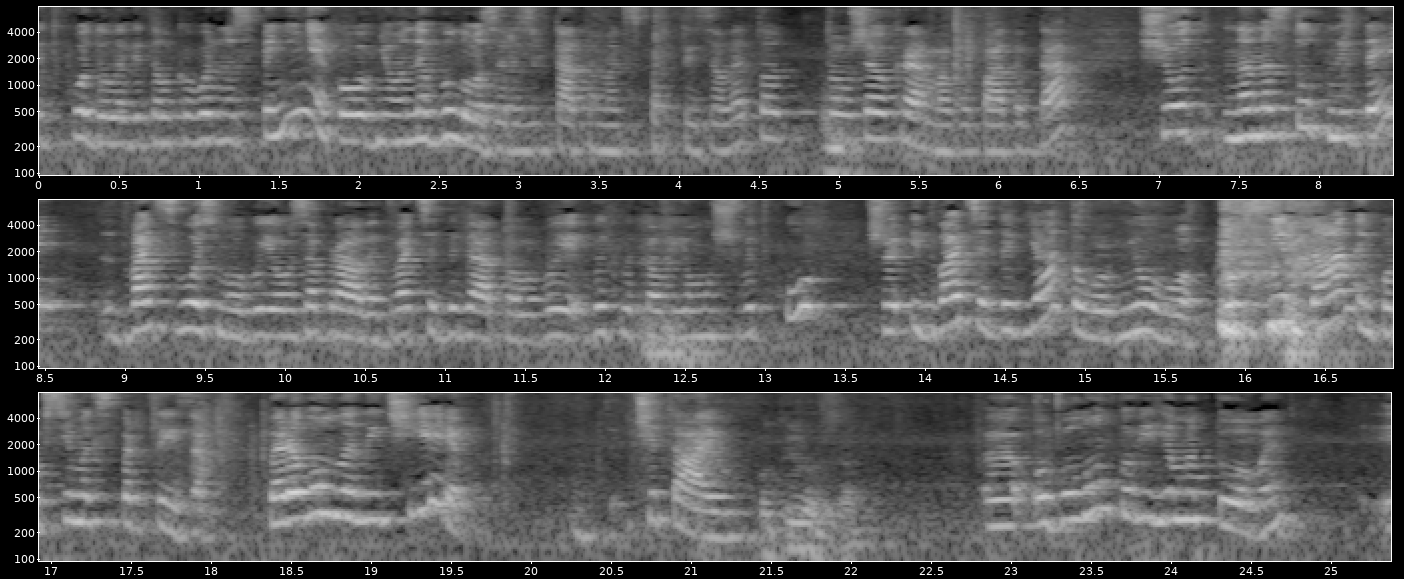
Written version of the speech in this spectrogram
відходила від алкогольного сп'яніння, якого в нього не було за результатами експертизи, але то, то вже окремий випадок. Да? Що от на наступний день, 28-го ви його забрали, 29-го ви викликали йому швидку, що і 29-го в нього по всім даним, по всім експертизам, переломлений череп, читаю, Е, оболонкові гематоми, е,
